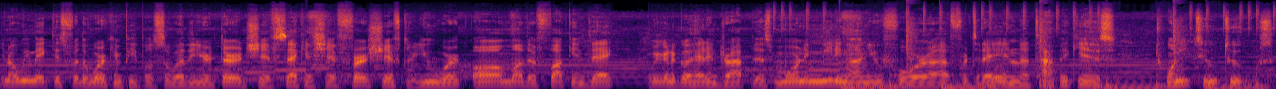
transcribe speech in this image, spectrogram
You know, we make this for the working people. So whether you're third shift, second shift, first shift, or you work all motherfucking day, we're gonna go ahead and drop this morning meeting on you for uh, for today. And the topic is 22 twos.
